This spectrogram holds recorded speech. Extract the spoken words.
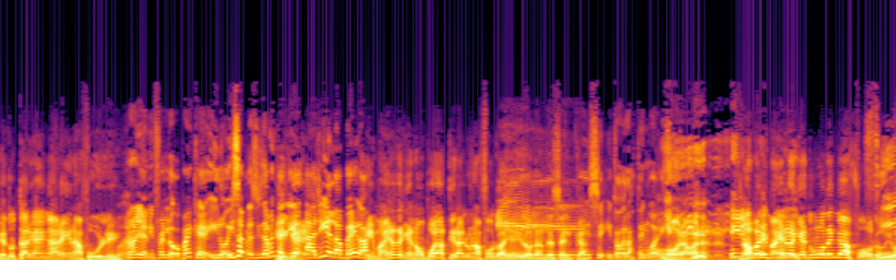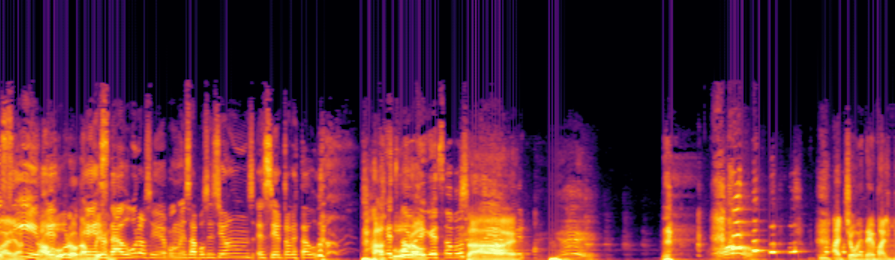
que tú estarías en arena fully? Bueno, Jennifer López, que, y lo hice precisamente allí, que- allí en Las Vegas. Imagínate que no puedas tirarle una foto a y lo tan de cerca. Y, sí, y todas las tengo ahí. Ahora, vale. No, pero imagínate que tú no tengas fotos y Sí, vaya. sí, está eh, duro también. Está duro, si me pongo en esa posición, es cierto que está duro. Está en esa- duro. en esa posición. ¿Sabes? Acho, vete pa'l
